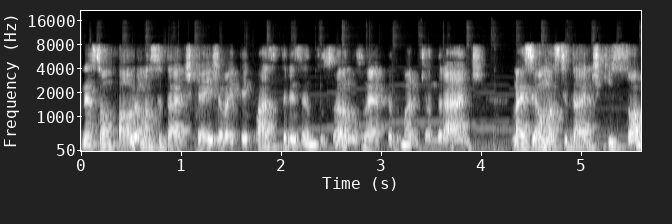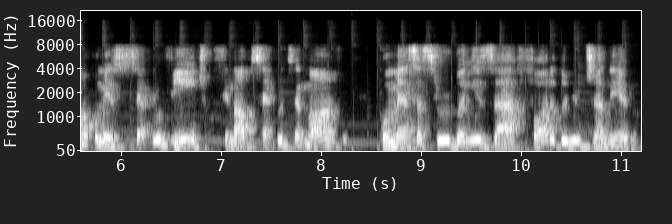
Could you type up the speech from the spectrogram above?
Né? São Paulo é uma cidade que aí já vai ter quase 300 anos, na época do Mário de Andrade, mas é uma cidade que só no começo do século XX, no final do século XIX, começa a se urbanizar fora do Rio de Janeiro.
